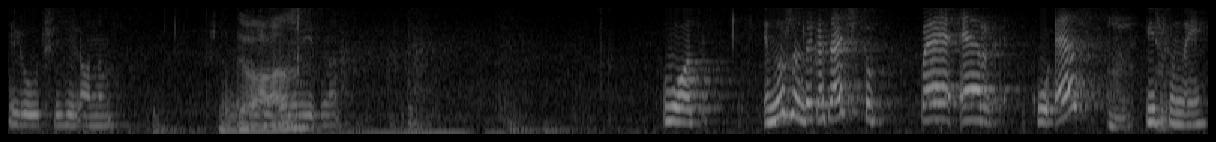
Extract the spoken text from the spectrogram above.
Или лучше зеленым, чтобы тоже Да. было видно. Вот. И нужно доказать, что PRQS вписанный,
